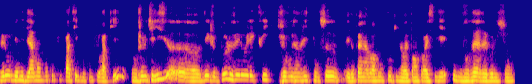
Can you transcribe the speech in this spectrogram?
Vélo, bien évidemment, beaucoup plus pratique, beaucoup plus rapide. Donc, je l'utilise euh, dès que je peux. Le vélo électrique, je vous invite pour ceux, et il doit y en avoir beaucoup qui n'auraient pas encore essayé, une vraie révolution.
